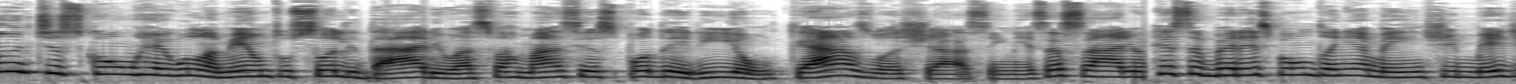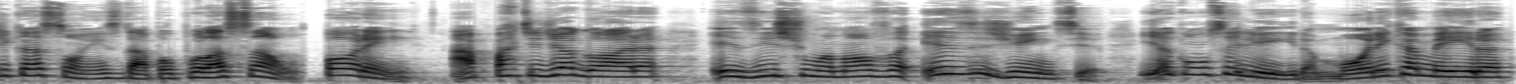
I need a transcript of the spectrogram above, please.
Antes, com o regulamento solidário, as farmácias poderiam, caso achassem necessário, receber espontaneamente medicações da população. Porém, a partir de agora, existe uma nova exigência e a conselheira Mônica Meira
